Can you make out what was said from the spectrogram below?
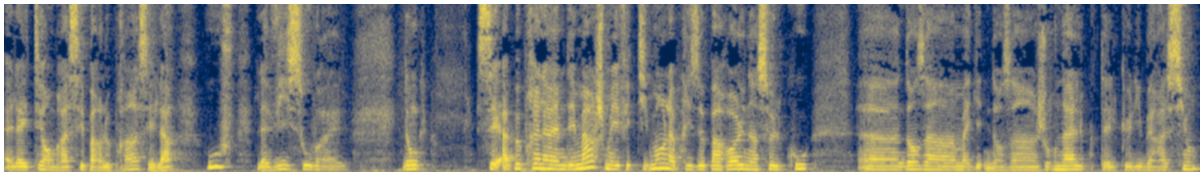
elle a été embrassée par le prince et là, ouf, la vie s'ouvre à elle. Donc c'est à peu près la même démarche, mais effectivement la prise de parole d'un seul coup euh, dans un dans un journal tel que Libération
